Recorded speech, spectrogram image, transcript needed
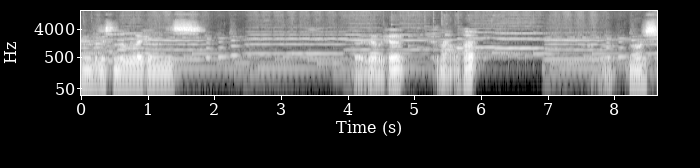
And I'm missing the leggings. So there we go. Come out of that. Nice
